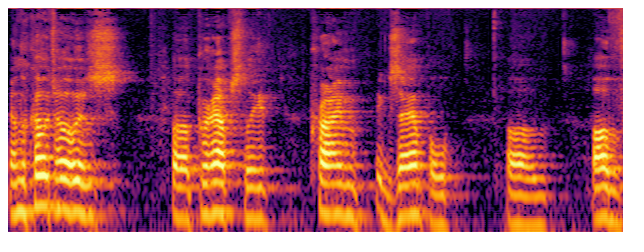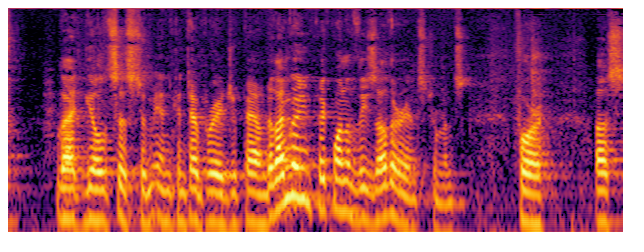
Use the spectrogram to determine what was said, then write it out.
And the koto is uh, perhaps the prime example of, of that guild system in contemporary Japan. But I'm going to pick one of these other instruments for us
